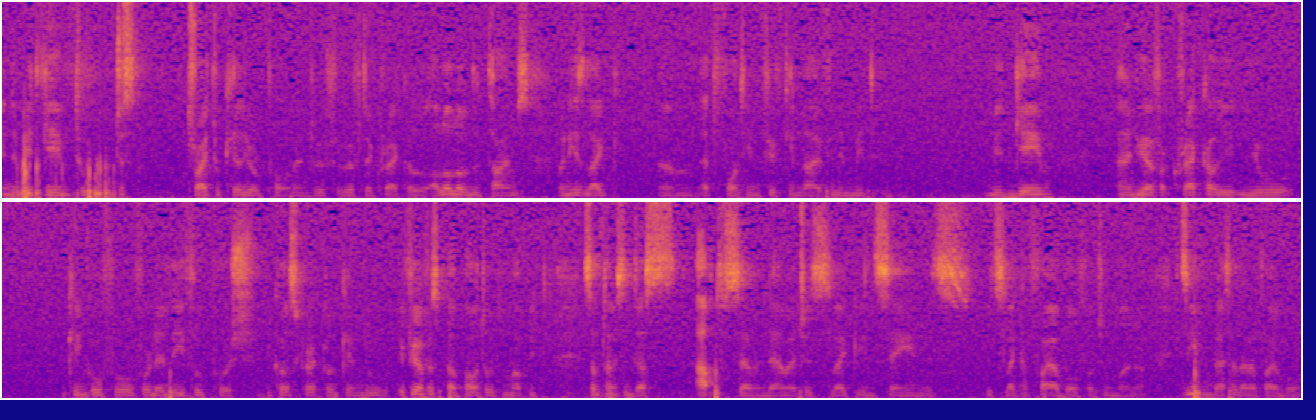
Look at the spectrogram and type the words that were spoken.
in the mid game to just try to kill your opponent with, with the crackle. A lot of the times when he's like um, at 14, 15 life in the mid mid game and you have a crackle, you, you can go for, for the lethal push crackle can do if you have a spell power totem up it sometimes it does up to 7 damage it's like insane it's it's like a fireball for 2 mana it's even better than a fireball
